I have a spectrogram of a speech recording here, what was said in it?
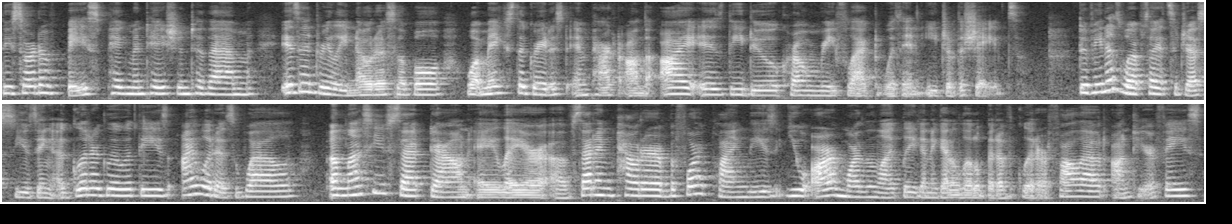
The sort of base pigmentation to them isn't really noticeable. What makes the greatest impact on the eye is the duochrome reflect within each of the shades. Devinah's website suggests using a glitter glue with these. I would as well. Unless you set down a layer of setting powder before applying these, you are more than likely going to get a little bit of glitter fallout onto your face.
